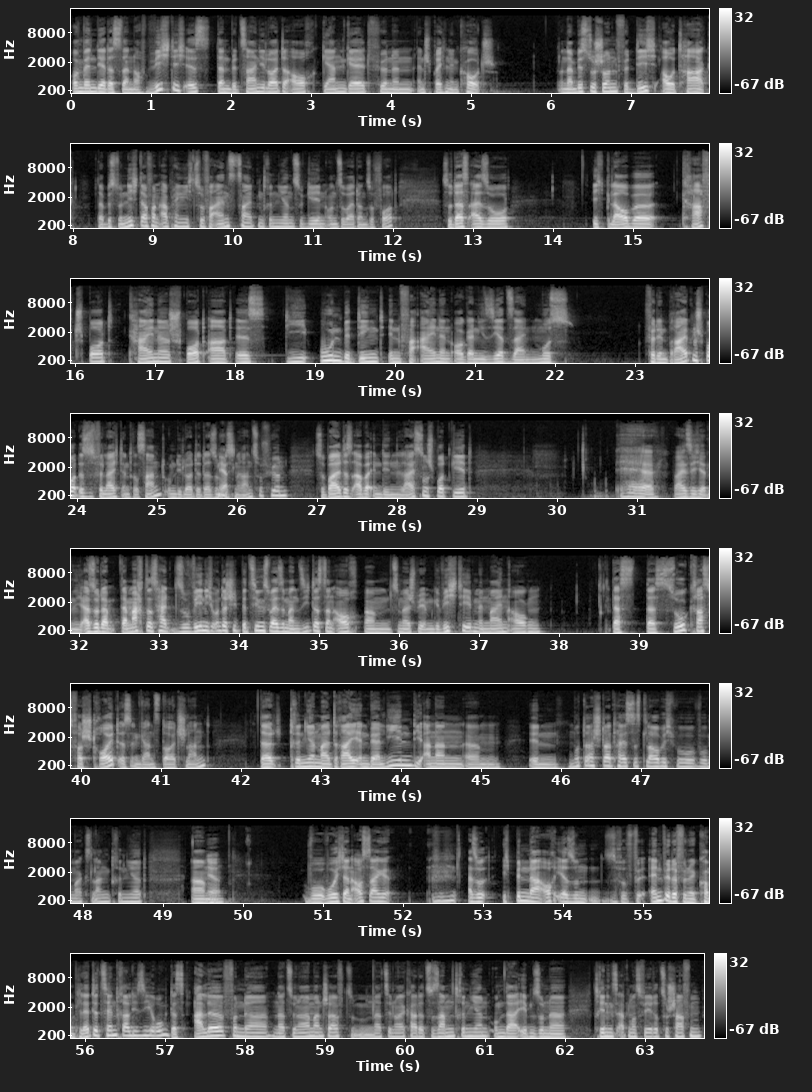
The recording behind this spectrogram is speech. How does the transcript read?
Und wenn dir das dann noch wichtig ist, dann bezahlen die Leute auch gern Geld für einen entsprechenden Coach. Und dann bist du schon für dich autark. Da bist du nicht davon abhängig, zu Vereinszeiten trainieren zu gehen und so weiter und so fort. Sodass also, ich glaube, Kraftsport keine Sportart ist, die unbedingt in Vereinen organisiert sein muss. Für den Breitensport ist es vielleicht interessant, um die Leute da so ein ja. bisschen ranzuführen. Sobald es aber in den Leistungssport geht, äh, weiß ich jetzt nicht. Also da, da macht das halt so wenig Unterschied, beziehungsweise man sieht das dann auch ähm, zum Beispiel im Gewichtheben in meinen Augen, dass das so krass verstreut ist in ganz Deutschland. Da trainieren mal drei in Berlin, die anderen ähm, in Mutterstadt heißt es, glaube ich, wo, wo Max Lang trainiert. Ähm, ja. wo, wo ich dann auch sage, also ich bin da auch eher so, so für, entweder für eine komplette Zentralisierung, dass alle von der Nationalmannschaft, zum Nationalkader zusammen trainieren, um da eben so eine Trainingsatmosphäre zu schaffen.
